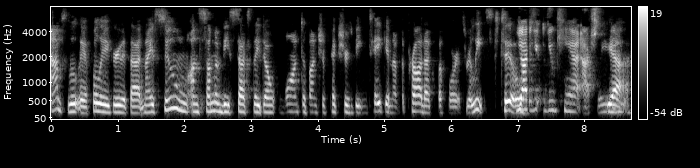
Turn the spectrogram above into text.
Absolutely. I fully agree with that. And I assume on some of these sets, they don't want a bunch of pictures being taken of the product before it's released, too. Yeah, you, you can't actually. Yeah. you-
